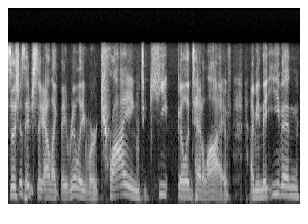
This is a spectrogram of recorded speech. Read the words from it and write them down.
So it's just interesting how like they really were trying to keep Bill and Ted alive. I mean, they even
